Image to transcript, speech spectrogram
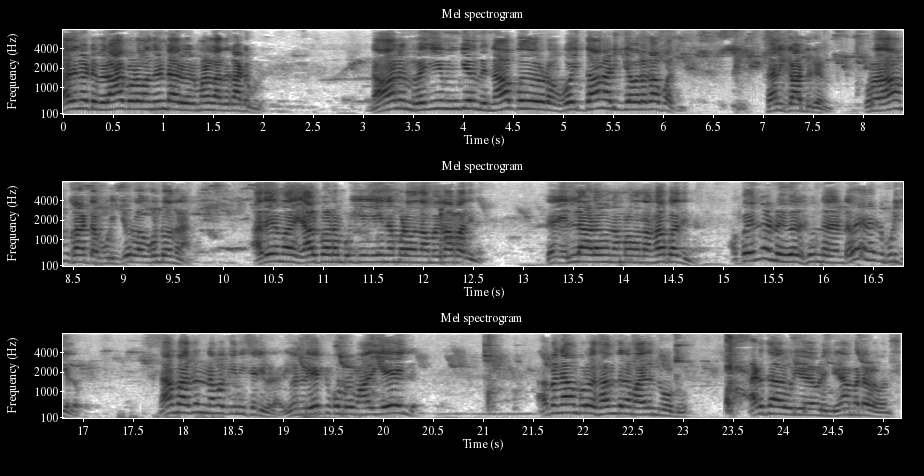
பதினெட்டு பேர் ஆக்கோட வந்து நின்றார் பேர் மணல் அது காட்டுக்குள்ள. நானும் ரஜியும் இங்கிருந்து நாற்பது பேரோட போய் தான் அடிக்க அவரை காப்பாற்றி தனி காட்டுக்கணும் புறதாம் காட்டை பிடிச்சி ஒரு கொண்டு வந்தேன். அதே மாதிரி யாழ்ப்பாணம் பிடிக்க நம்மளை வந்து நம்ம காப்பாத்தினேன். சரி எல்லா இடமும் நம்மளை வந்து காப்பாத்தினேன். அப்போ என்னண்டு இவர் சொன்னதுன்றதை எனக்கு பிடிக்கல. நான் பார்த்து நமக்கு இனி சரி வராது. இவன் ஏற்றுக்கொள்ற மாதிரியே இல்லை. அப்போ நான் பிறகு சந்திரமாக இருந்து ஓட்டுவோம் அடுத்த ஆள் முடிய விழுந்தி நான் மட்டாள வந்து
